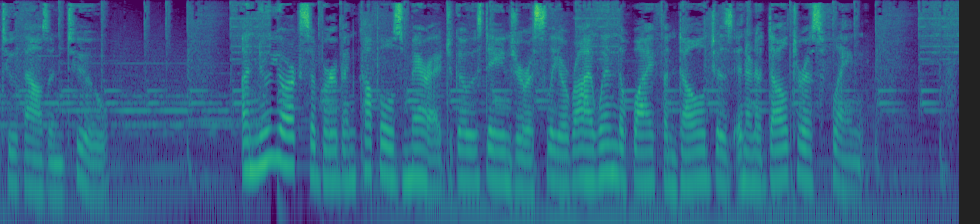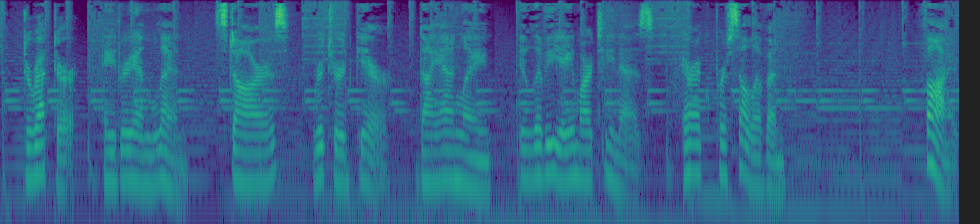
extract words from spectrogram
2002. A New York suburban couple's marriage goes dangerously awry when the wife indulges in an adulterous fling. Director, Adrian Lyne, stars, Richard Gere, Diane Lane, Olivier Martinez, Eric Persullivan. 5.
